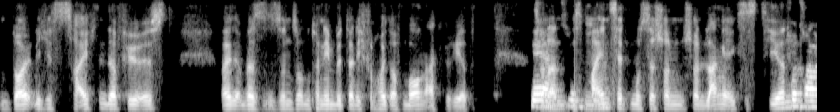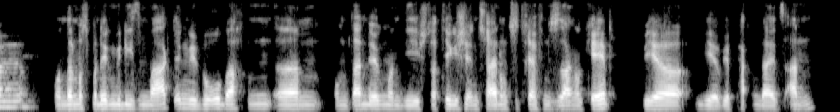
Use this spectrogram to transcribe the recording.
ein deutliches Zeichen dafür ist, weil so ein, so ein Unternehmen wird ja nicht von heute auf morgen akquiriert. Ja, sondern das Mindset muss ja schon, schon lange existieren. Total, ja. Und dann muss man irgendwie diesen Markt irgendwie beobachten, ähm, um dann irgendwann die strategische Entscheidung zu treffen, zu sagen, okay, wir, wir, wir packen da jetzt an.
